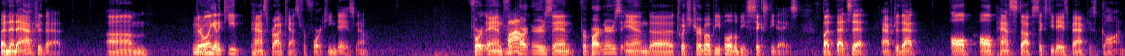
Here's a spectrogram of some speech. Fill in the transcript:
And then after that, um, they're only going to keep past broadcasts for 14 days now. For and for Wow. partners and for partners and uh, Twitch Turbo people, it'll be 60 days. But that's it. After that, all all past stuff, 60 days back, is gone.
